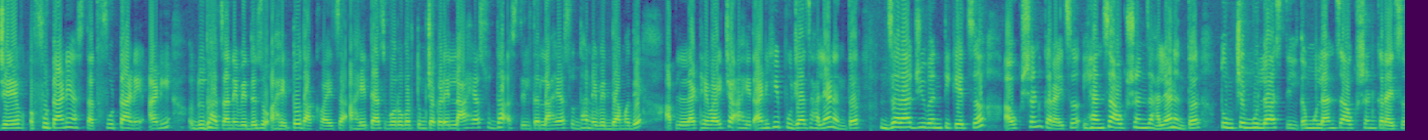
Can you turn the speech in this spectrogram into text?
जे फुटाणे असतात फुटाणे आणि दुधाचा नैवेद्य जो आहे तो दाखवायचा आहे. त्याचबरोबर तुमच्याकडे लाह्या सुद्धा असतील तर लाह्या सुद्धा नैवेद्यामध्ये आपल्याला ठेवायच्या आहेत. आणि ही पूजा झाल्यानंतर जरा जिवंतिकेचं औक्षण करायचं. ह्यांचं औक्षण झाल्यानंतर तुमचे मुलं असतील तर मुलांचं औक्षण करायचं.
